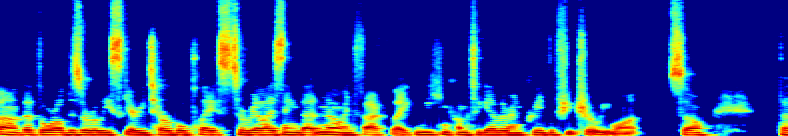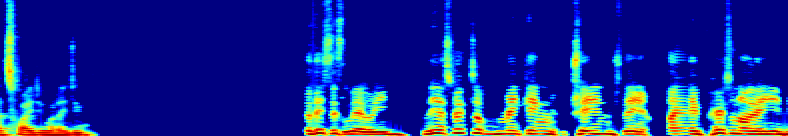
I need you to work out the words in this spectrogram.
uh, that the world is a really scary terrible place to realizing that no in fact like we can come together and create the future we want. So that's why i do what i do. This is lily. The aspect of making change that i personally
